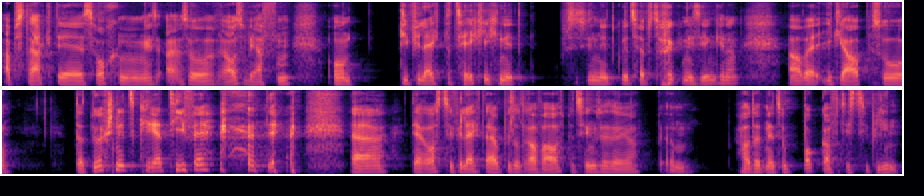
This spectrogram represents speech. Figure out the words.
abstrakte Sachen also rauswerfen und die vielleicht tatsächlich nicht, nicht gut selbst organisieren können. Aber ich glaube, so der Durchschnittskreative, der, äh, der rast sich vielleicht auch ein bisschen drauf aus, beziehungsweise ja, ähm, hat halt nicht so Bock auf Disziplin.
